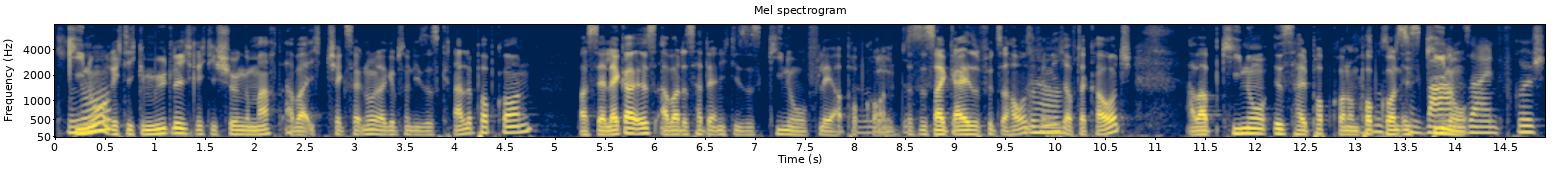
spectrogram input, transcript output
es Kino, richtig gemütlich, richtig schön gemacht, aber ich check's halt nur, da gibt's nur dieses Knalle-Popcorn, was sehr lecker ist, aber das hat ja nicht dieses Kino-Flair-Popcorn. Nee, das, das- ist halt geil so für zu Hause, Ja. finde ich, auf der Couch. Aber Kino ist halt Popcorn und Das muss Popcorn ist warm Kino. sein, frisch.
